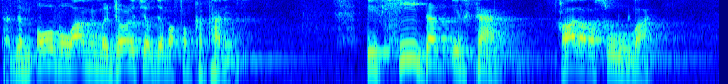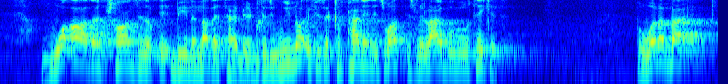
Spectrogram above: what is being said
that the overwhelming majority of them are from companions. If he does irsal, قال رسول الله what are the chances of it being another tabi'in? Because we know if it's a companion, it's what? It's reliable, we will take it. But what about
